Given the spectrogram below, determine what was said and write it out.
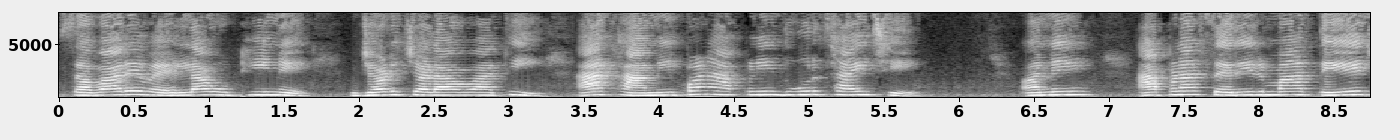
સવારે વહેલા ઉઠીને જળ ચડાવવાથી આ ખામી પણ આપણી દૂર થાય છે. અને આપણા શરીરમાં તેજ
